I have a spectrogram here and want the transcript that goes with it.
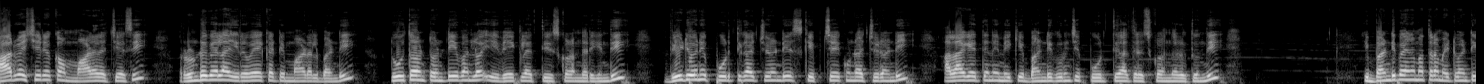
హార్వెస్టర్ యొక్క మోడల్ వచ్చేసి రెండు వేల ఇరవై ఒకటి మోడల్ బండి. టూ థౌజండ్ ట్వంటీ వన్లో ఈ వెహికల్ అయితే తీసుకోవడం జరిగింది. వీడియోని పూర్తిగా చూడండి స్కిప్ చేయకుండా చూడండి. అలాగైతేనే మీకు ఈ బండి గురించి పూర్తిగా తెలుసుకోవడం జరుగుతుంది. ఈ బండి పైన మాత్రం ఎటువంటి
